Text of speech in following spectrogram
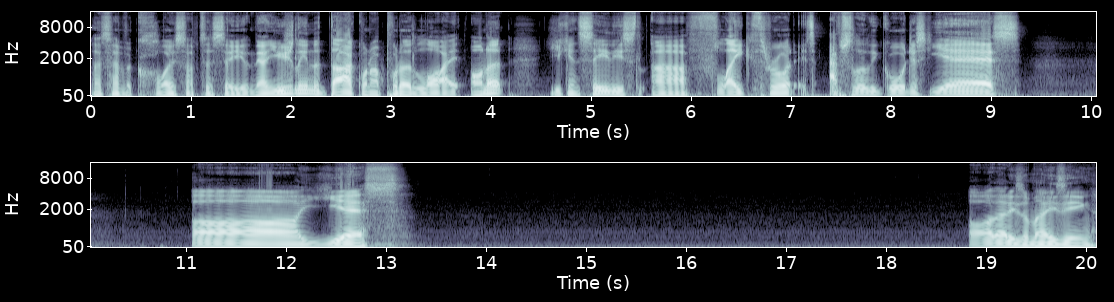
Let's have a close up to see. Now, usually in the dark, when I put a light on it, you can see this uh, flake through it. It's absolutely gorgeous. Yes. Oh, yes. Oh, that is amazing.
